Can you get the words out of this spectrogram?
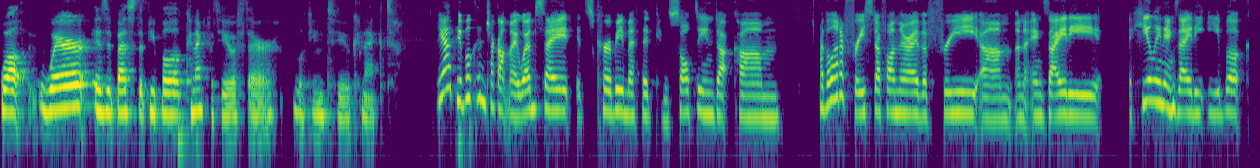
Well, where is it best that people connect with you if they're looking to connect? Yeah, people can check out my website. It's kerbymethodconsulting.com. I have a lot of free stuff on there. I have a free um, an anxiety healing anxiety ebook,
